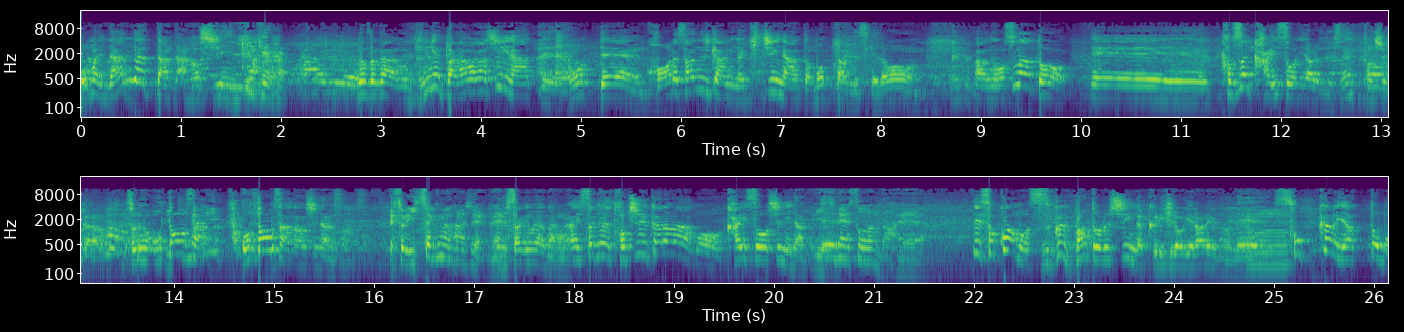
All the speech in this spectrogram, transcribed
お前何だったんだあのシーンって。のとかすげえバカバカしいなって思ってこれ3時間みんなきちいなと思ったんですけどあのその後、えー突然回想になるんですね途中から。それお父さんお父さんの話になるんです。それ一作目の話だよね。1作目はだうん。1作目の途中からはもう回想詩になって。いきなりそうなんだ。へでそこはもうすごいバトルシーンが繰り広げられるのでそっからやっとも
